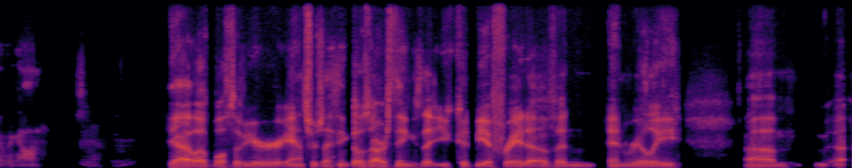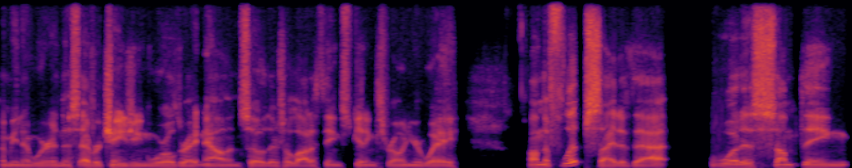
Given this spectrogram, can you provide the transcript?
Moving on. Yeah, I love both of your answers. I think those are things that you could be afraid of and and really um I mean we're in this ever-changing world right now and so there's a lot of things getting thrown your way. On the flip side of that, what is something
